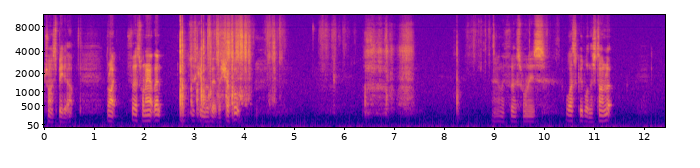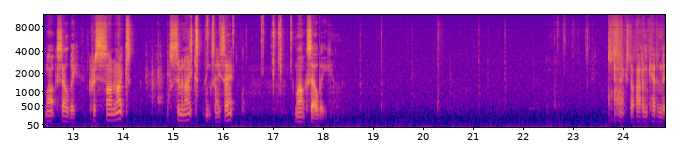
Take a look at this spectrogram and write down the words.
try and speed it up. Right first one out then. Just give them a bit of a shuffle first one is, well that's a good one this time, look. Mark Selby. Chris Simonite, or Simonite, I think they say it. Mark Selby. Next up, Adam Kennedy.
